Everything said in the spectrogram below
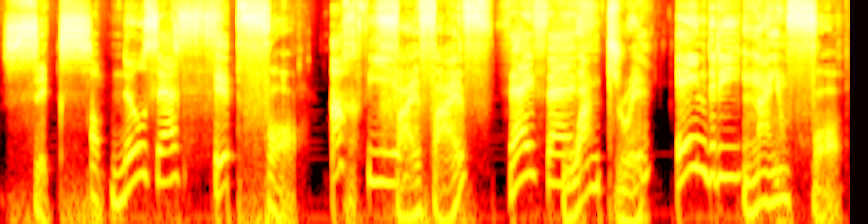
06 op 06 84 84 55 55 13 13 94.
